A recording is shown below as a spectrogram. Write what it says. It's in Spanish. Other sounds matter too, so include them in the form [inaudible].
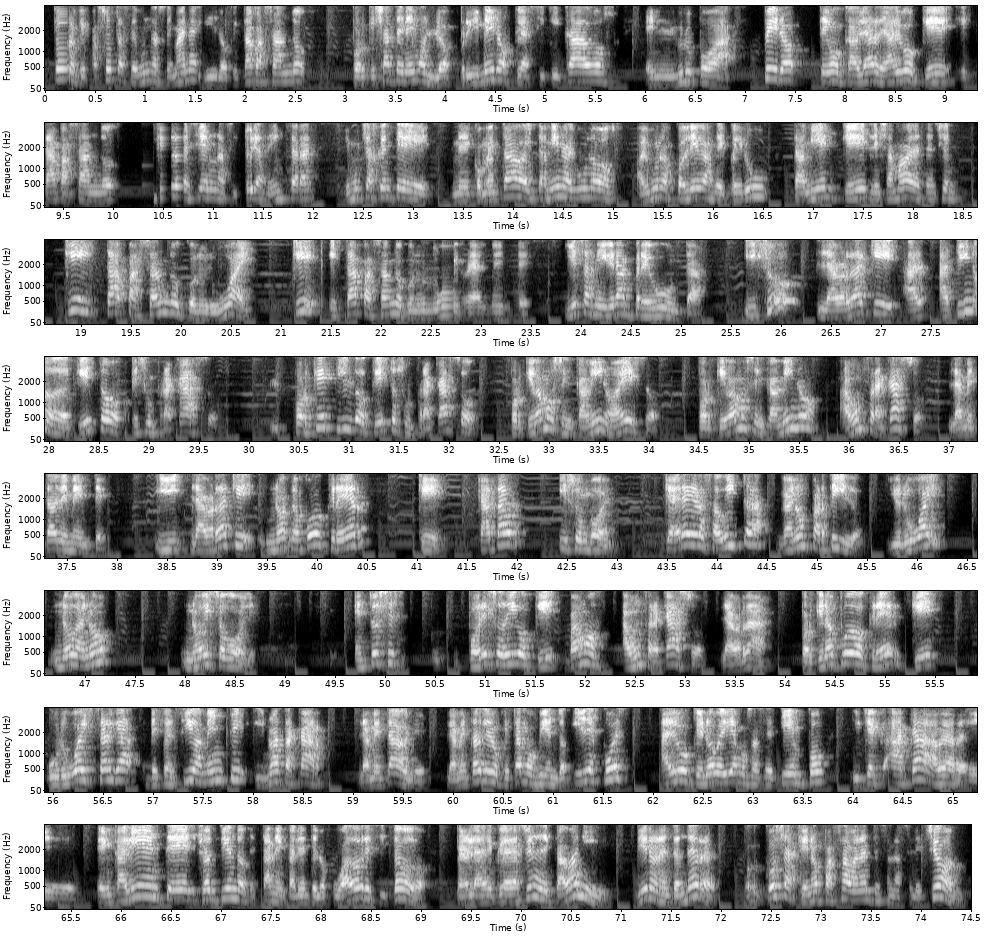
todo lo que pasó esta segunda semana y de lo que está pasando, porque ya tenemos los primeros clasificados en el grupo A. Pero tengo que hablar de algo que está pasando, que lo decía en unas historias de Instagram, y mucha gente me comentaba, y también algunos, algunos colegas de Perú también que le llamaba la atención, ¿qué está pasando con Uruguay? ¿Qué está pasando con Uruguay realmente? Y esa es mi gran pregunta. Y yo, la verdad que atino de que esto es un fracaso. ¿Por qué tildo que esto es un fracaso? Porque vamos en camino a eso. Porque vamos en camino a un fracaso, lamentablemente. Y la verdad que no, no puedo creer que Qatar hizo un gol, que Arabia Saudita ganó un partido y Uruguay no ganó, no hizo goles. Entonces, por eso digo que vamos a un fracaso, la verdad, porque no puedo creer que Uruguay salga defensivamente y no atacar. Lamentable, lamentable lo que estamos viendo. Y después, algo que no veíamos hace tiempo y que acá, a ver, eh, en caliente, yo entiendo que están en caliente los jugadores y todo, pero las declaraciones de Cavani dieron a entender cosas que no pasaban antes en la selección.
